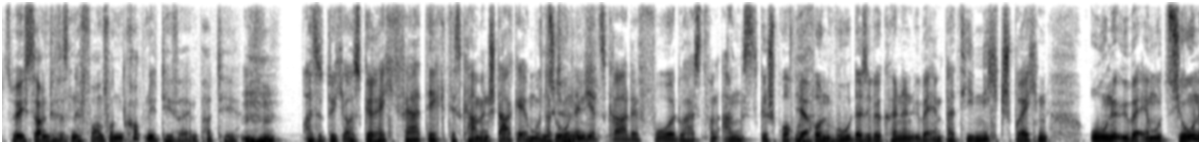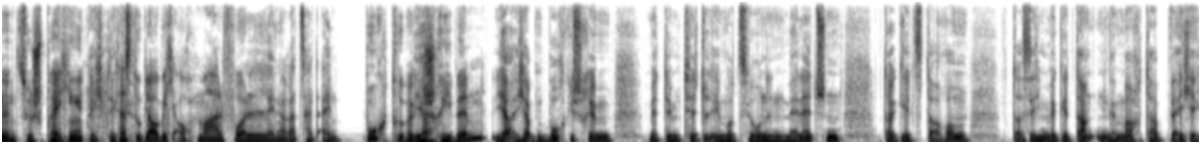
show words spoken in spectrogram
das würde ich sagen, das ist eine Form von kognitiver Empathie. Mhm. Also durchaus gerechtfertigt. Es kamen starke Emotionen Natürlich. jetzt gerade vor. Du hast von Angst gesprochen, ja. von Wut. Also wir können über Empathie nicht sprechen, ohne über Emotionen zu sprechen. Richtig. Hast du, glaube ich, auch mal vor längerer Zeit ein Buch drüber ja. geschrieben. Ja, ich habe ein Buch geschrieben mit dem Titel Emotionen managen. Da geht es darum, dass ich mir Gedanken gemacht habe, welche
